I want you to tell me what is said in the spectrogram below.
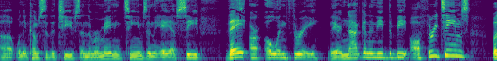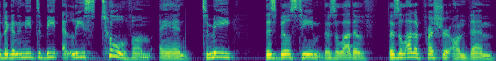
uh, when it comes to the Chiefs and the remaining teams in the AFC. They are 0 3. They are not going to need to beat all three teams, but they're going to need to beat at least two of them. And to me, this Bills team, there's a lot of there's a lot of pressure on them.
